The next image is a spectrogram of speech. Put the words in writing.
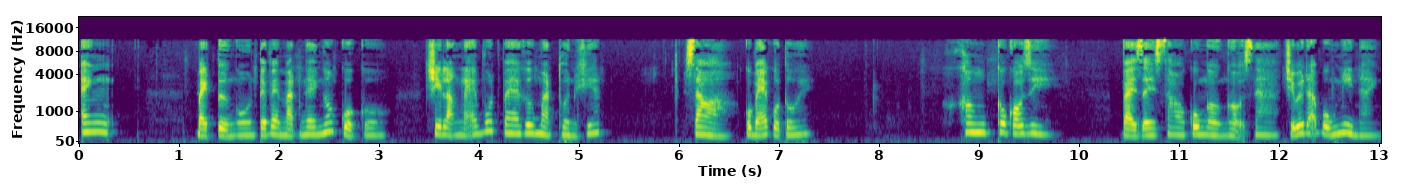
Anh... Bạch tử ngôn thấy vẻ mặt ngây ngốc của cô Chỉ lặng lẽ vuốt ve gương mặt thuần khiết. Sao à, cô bé của tôi? Không, không có gì. Vài giây sau cô ngờ ngợ ra, Chỉ biết đã búng nhìn anh.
